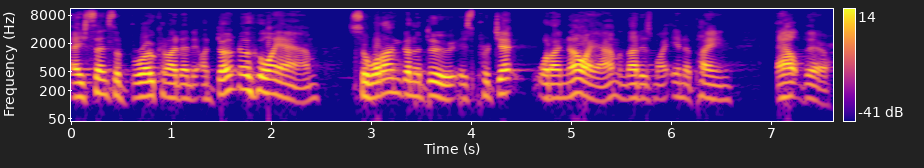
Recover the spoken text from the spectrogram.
a sense of broken identity. I don't know who I am, so what I'm going to do is project what I know I am, and that is my inner pain, out there.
